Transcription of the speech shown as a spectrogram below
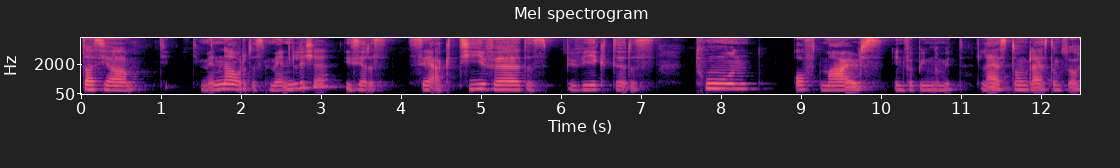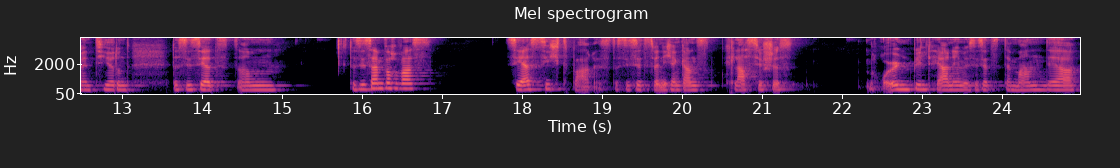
Dass ja die, die Männer oder das Männliche ist ja das sehr aktive, das Bewegte, das Tun, oftmals in Verbindung mit Leistung, leistungsorientiert. Und das ist jetzt, ähm, das ist einfach was sehr Sichtbares. Das ist jetzt, wenn ich ein ganz klassisches Rollenbild hernehme, es ist jetzt der Mann, der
